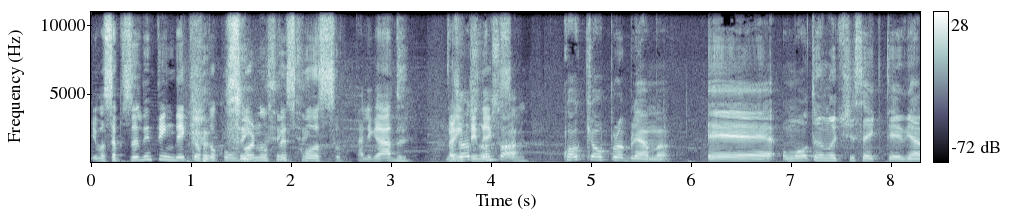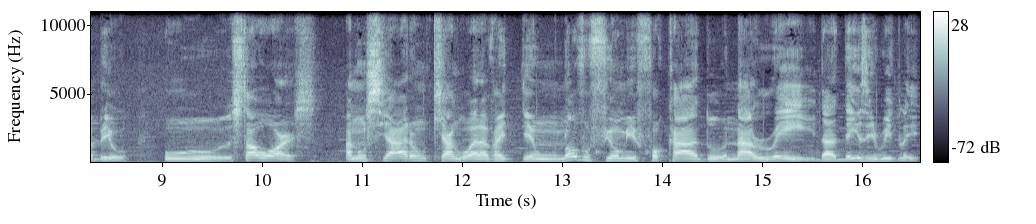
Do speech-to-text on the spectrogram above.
e, você precisa entender que eu tô com sim, dor no sim, pescoço, sim. tá ligado? Mas olha só, que... qual que é o problema? É uma outra notícia aí que teve em abril. O Star Wars anunciaram que agora vai ter um novo filme focado na Rey, da Daisy Ridley.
